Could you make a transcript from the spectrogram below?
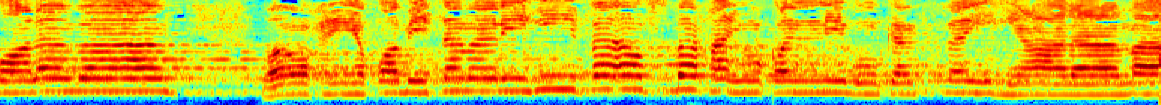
طَلَبًا وَأُحِيطَ بِثَمَرِهِ فَأَصْبَحَ يُقَلِّبُ كَفَّيْهِ عَلَىٰ مَا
